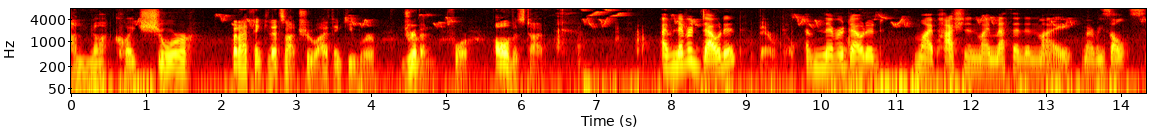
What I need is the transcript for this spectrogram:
I'm not quite sure, but I think that's not true. I think you were driven for all this time. I've never doubted. There we go. I've never doubted my passion and my method and my my results.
